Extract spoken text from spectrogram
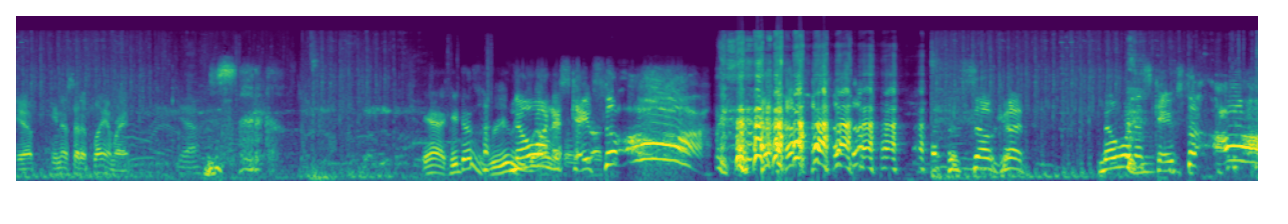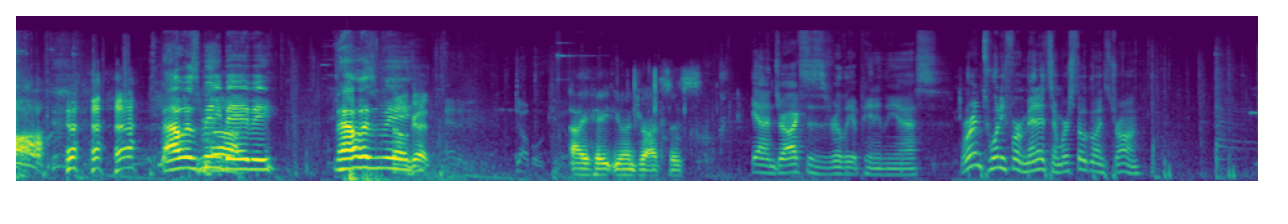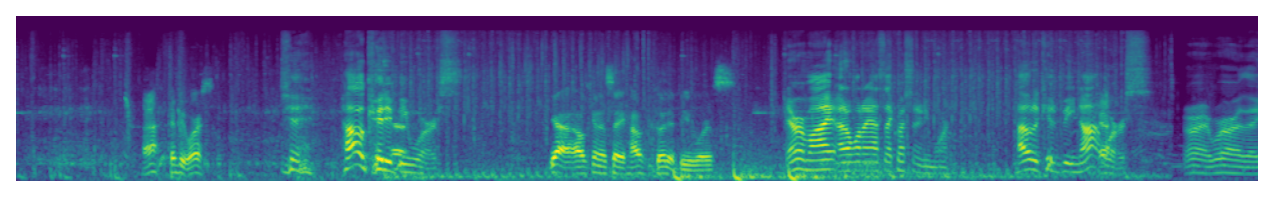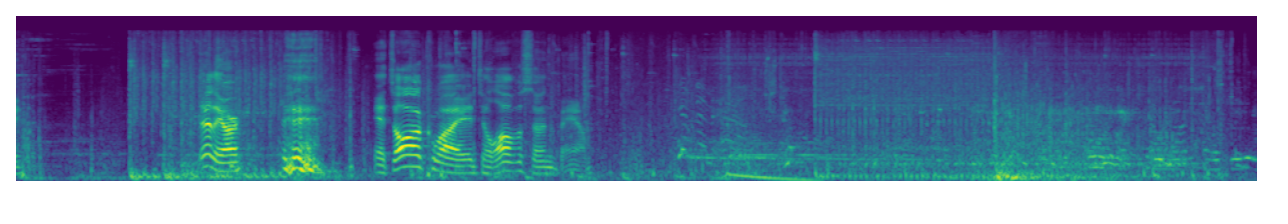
Yep, he knows how to play him right. Yeah. yeah, he does really No well one escapes the oh! That's so good. No one escapes the oh! That was me, baby. That was me. so good. I hate you, Androxus. Yeah, Androxus is really a pain in the ass. We're in 24 minutes and we're still going strong. Ah, Could be worse. How could it be worse? Yeah, I was gonna say, how could it be worse? Never mind, I don't want to ask that question anymore. How it could be not Yeah. worse? Alright, where are they? There they are. it's all quiet until all of a sudden, bam.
